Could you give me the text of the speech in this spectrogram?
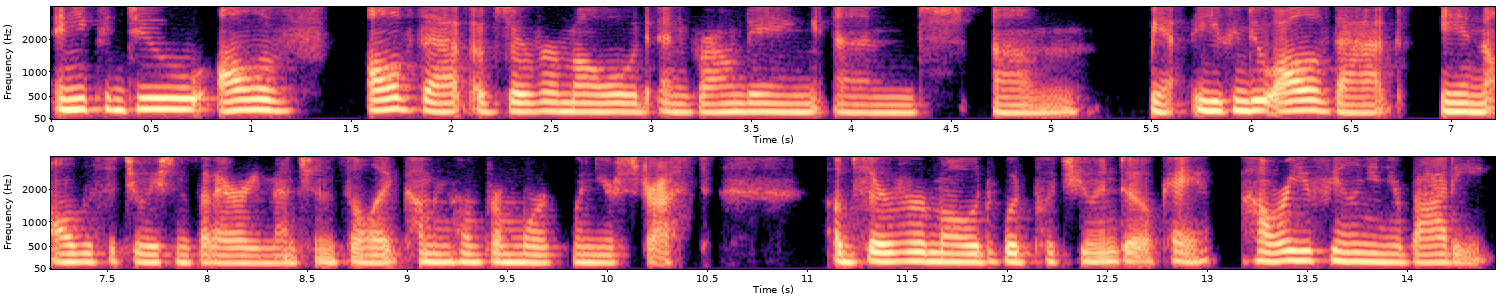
And you can do all of all of that observer mode and grounding and um, yeah you can do all of that in all the situations that i already mentioned. So like coming home from work when you're stressed observer mode would put you into okay how are you feeling in your body?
